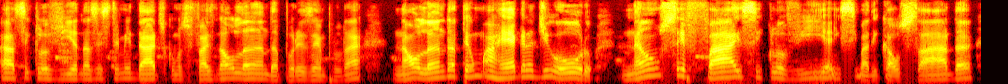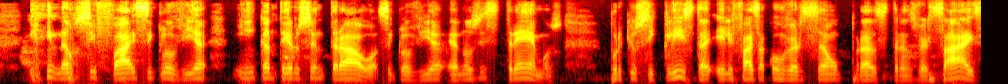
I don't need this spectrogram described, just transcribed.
a ciclovia nas extremidades, como se faz na Holanda, por exemplo. Né? Na Holanda tem uma regra de ouro: não se faz ciclovia em cima de calçada e não se faz ciclovia em canteiro central. A ciclovia é nos extremos, porque o ciclista ele faz a conversão para as transversais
